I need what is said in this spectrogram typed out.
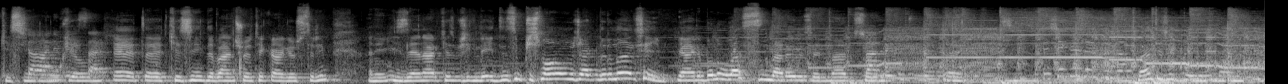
Kesinlikle Şahane bir okuyalım. eser. Evet evet kesinlikle ben şöyle tekrar göstereyim. Hani izleyen herkes bir şekilde edinsin pişman olmayacaklarına şeyim. Yani bana ulaşsınlar öyle söyleyeyim. Abi Ben de katılıyorum. Evet. Teşekkür ederim hocam. Ben teşekkür ederim.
